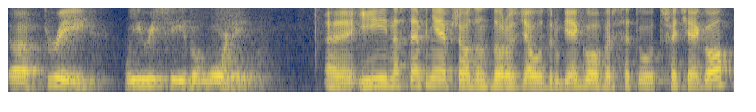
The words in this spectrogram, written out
uh, 3, we receive a warning. E, I następnie przechodząc do rozdziału drugiego, wersetu trzeciego,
